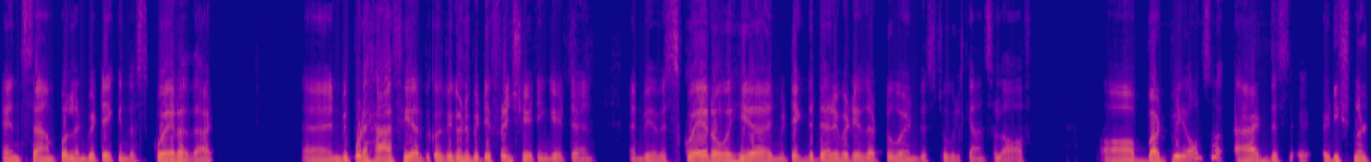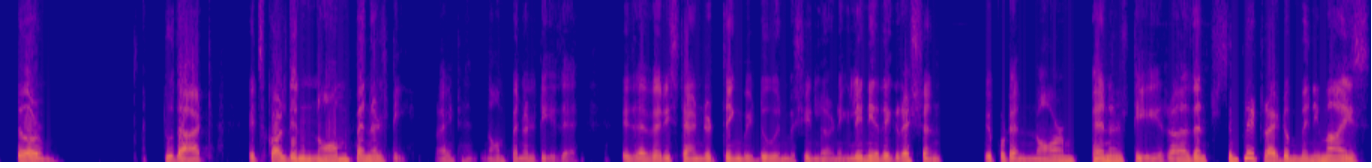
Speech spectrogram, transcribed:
n sample, and we're taking the square of that. And we put a half here because we're going to be differentiating it. And, and we have a square over here, and we take the derivative of that 2, and this 2 will cancel off. Uh, but we also add this additional term to that. It's called the norm penalty right? Norm penalty is a, is a very standard thing we do in machine learning. Linear regression, we put a norm penalty rather than simply try to minimize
